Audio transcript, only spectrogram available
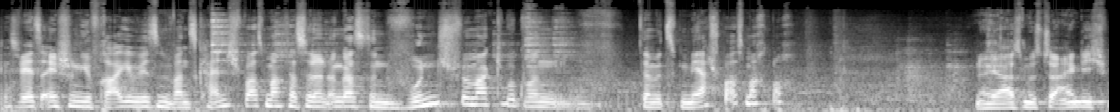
Das wäre jetzt eigentlich schon die Frage gewesen, wann es keinen Spaß macht. Hast du dann irgendwas einen Wunsch für Magdeburg, damit es mehr Spaß macht noch? Naja, es müsste eigentlich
